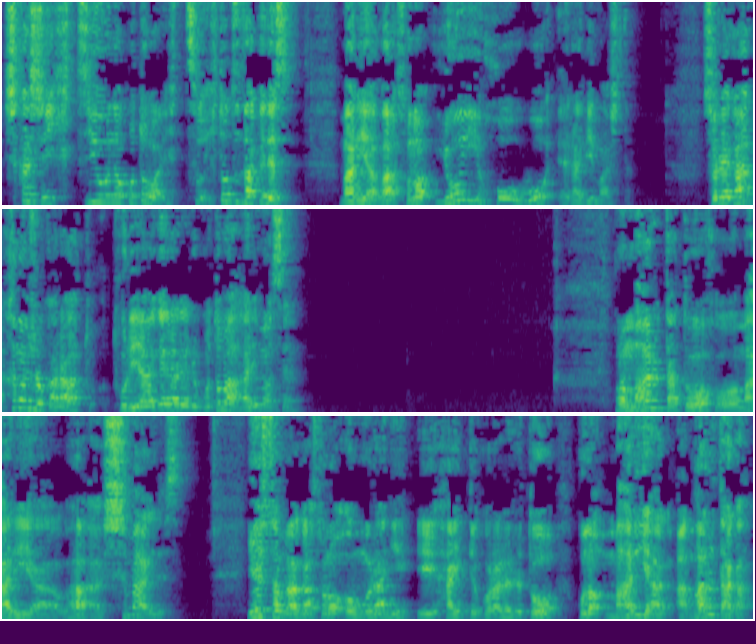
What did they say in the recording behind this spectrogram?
しかし必要なことは一つだけです。マリアはその良い方を選びました。それが彼女から取り上げられることはありません。このマルタとマリアは姉妹です。イエス様がその村に入ってこられると、このマリアが、マルタが、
